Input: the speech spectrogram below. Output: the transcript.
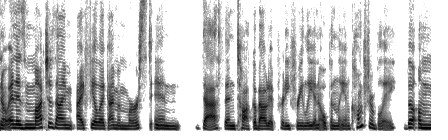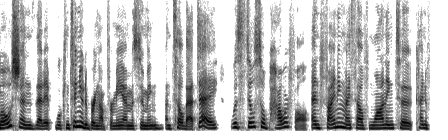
know, and as much as I'm, I feel like I'm immersed in death and talk about it pretty freely and openly and comfortably, the emotions that it will continue to bring up for me, I'm assuming until that day, was still so powerful. And finding myself wanting to kind of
